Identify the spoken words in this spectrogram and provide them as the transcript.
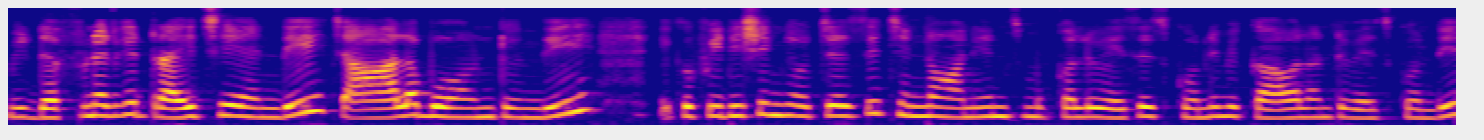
మీరు డెఫినెట్గా ట్రై చేయండి. చాలా బాగుంటుంది. ఇక ఫినిషింగ్ వచ్చేసి చిన్న ఆనియన్స్ ముక్కలు వేసేసుకోండి. మీకు కావాలంటే వేసుకోండి.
